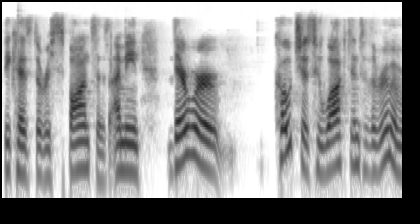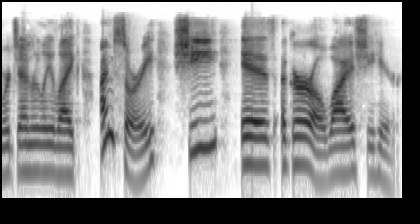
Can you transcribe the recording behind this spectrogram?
because the responses. I mean, there were coaches who walked into the room and were generally like, "I'm sorry, she is a girl. Why is she here?"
